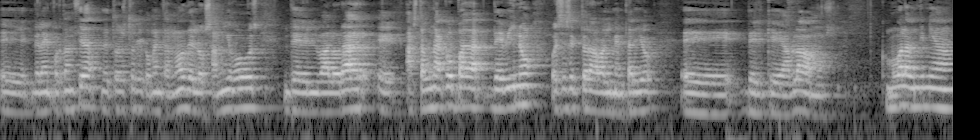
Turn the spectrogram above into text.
eh, de la importancia de todo esto que comentan, ¿no? de los amigos, del valorar eh, hasta una copa de vino o ese sector agroalimentario del que hablábamos. ¿Cómo va la vendimia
